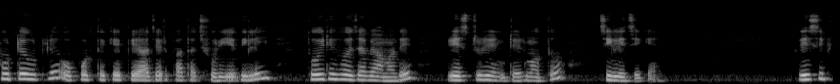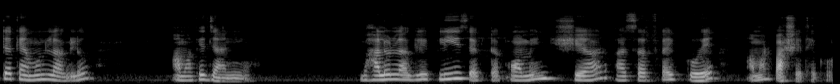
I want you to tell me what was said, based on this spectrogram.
ফুটে উঠলে ওপর থেকে পেঁয়াজের পাতা ছড়িয়ে দিলেই তৈরি হয়ে যাবে আমাদের রেস্টুরেন্টের মতো চিলি চিকেন। রেসিপিটা কেমন লাগল আমাকে জানিও। ভালো লাগলে প্লিজ একটা কমেন্ট, শেয়ার আর সাবস্ক্রাইব করে আমার পাশে থেকো।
